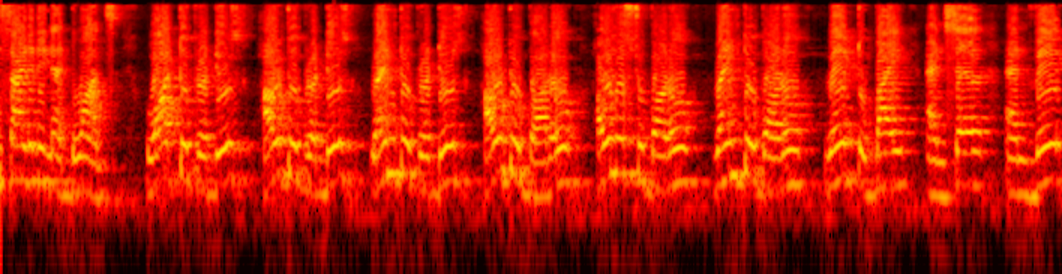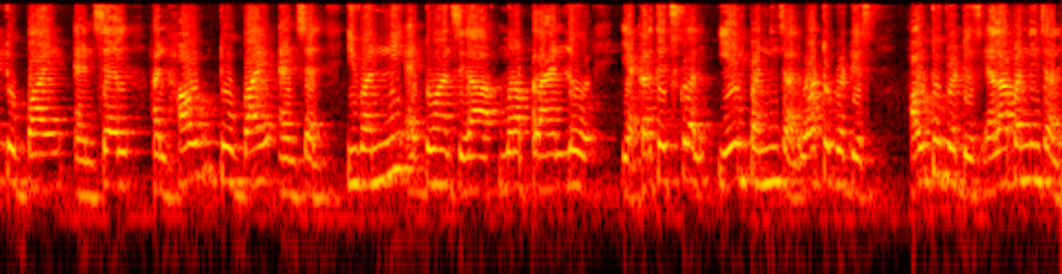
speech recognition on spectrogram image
decided in advance what to produce how to produce when to produce how to borrow how much to borrow when to borrow way to buy and sell and way to buy and sell and how to buy and sell ఇవన్నీ అడ్వాన్స్గా మన ప్లాన్లో ఎక్కడ తెచ్చుకోవాలి? ఏం పండించాలి? What to produce how to produce ఎలా పండించాలి?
